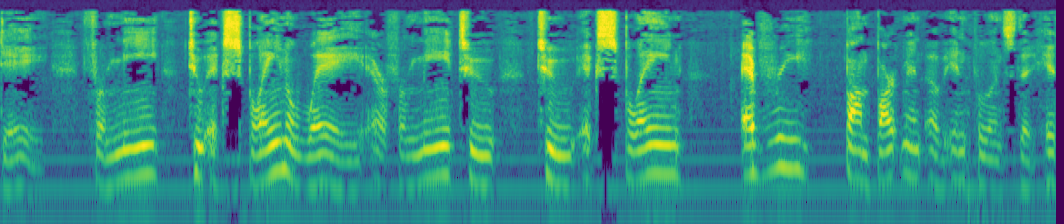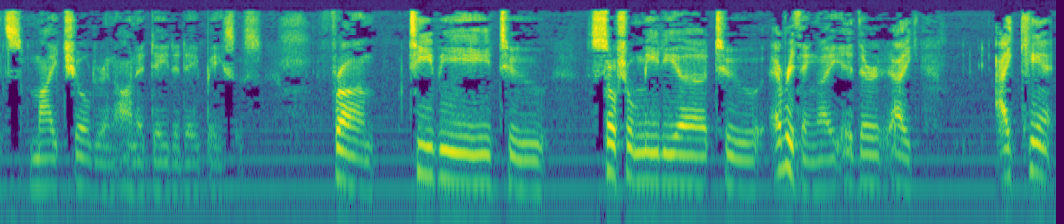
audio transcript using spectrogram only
day for me to explain away, or for me to to explain every bombardment of influence that hits my children on a day to day basis. From TV to social media to everything. I there I I can't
